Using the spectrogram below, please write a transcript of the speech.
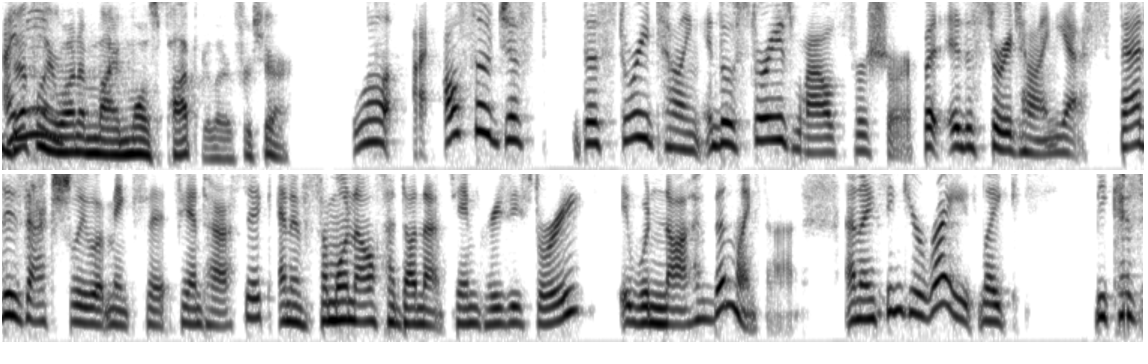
Definitely mean, one of my most popular for sure. Well, I also just the storytelling, the story is wild for sure, but the storytelling, yes, that is actually what makes it fantastic. And if someone else had done that same crazy story, it would not have been like that. And I think you're right, like, because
